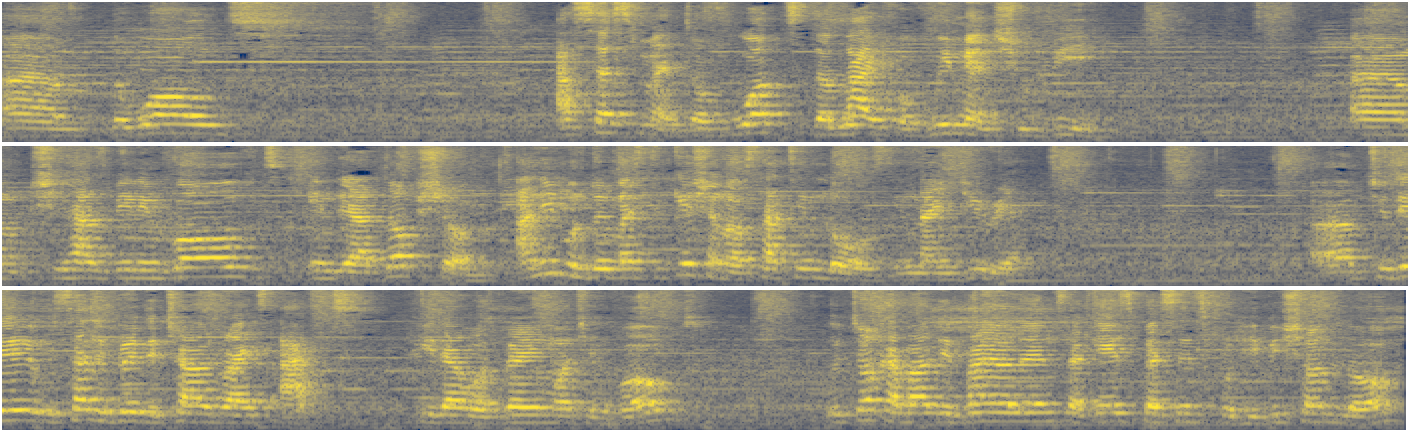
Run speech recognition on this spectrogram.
um, the world's assessment of what the life of women should be. Um, she has been involved in the adoption and even domestication of certain laws in Nigeria um, today we celebrate the Child Rights Act. FIDA was very much involved. We talk about the Violence Against Persons Prohibition Law.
